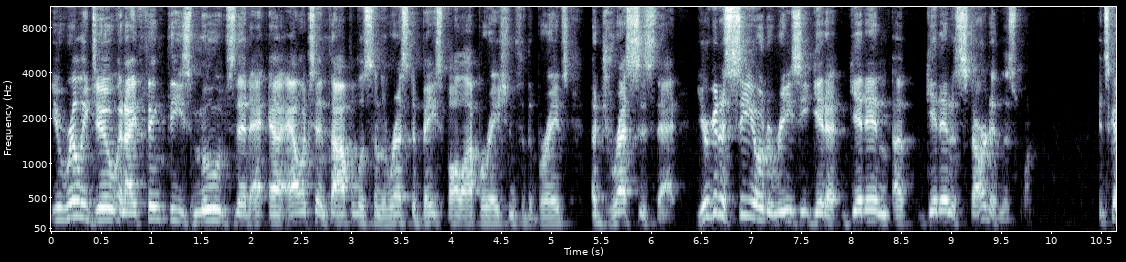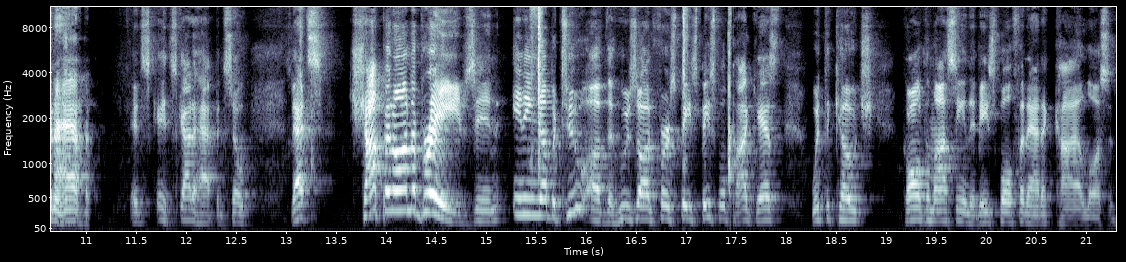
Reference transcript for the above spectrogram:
You really do, and I think these moves that uh, Alex Anthopoulos and the rest of baseball operations for the Braves addresses that. You're going to see Odorizzi get a get in a, get in a start in this one. It's going to happen. It's it's got to happen. So that's chopping on the Braves in inning number two of the Who's on First Base Baseball podcast with the coach. Carl Tomasi and the baseball fanatic Kyle Lawson.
